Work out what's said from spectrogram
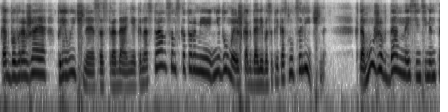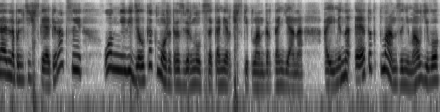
как бы выражая привычное сострадание к иностранцам, с которыми не думаешь когда-либо соприкоснуться лично. К тому же в данной сентиментально-политической операции он не видел, как может развернуться коммерческий план Д'Артаньяна, а именно этот план занимал его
